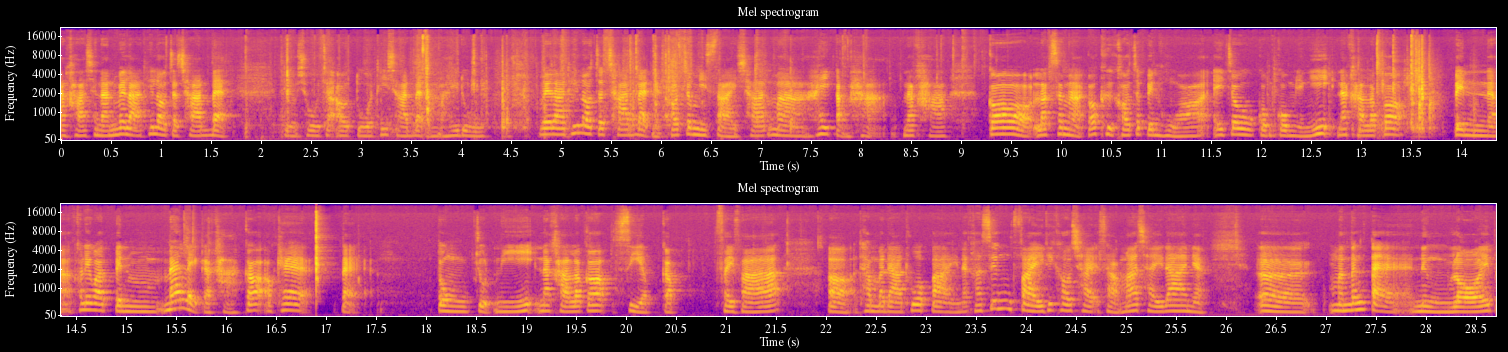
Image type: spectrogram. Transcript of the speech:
นะคะ ฉะนั้นเวลาที่เราจะชาร์จแบตเดี๋ยวโชว์จะเอาตัวที่ชาร์จแบตมาให้ดู เวลาที่เราจะชาร์จแบตเนี่ยเขาจะมีสายชาร์จมาให้ต่างหากนะคะ ก็ลักษณะก็คือเขาจะเป็นหัวไอ้เจ้ากลมๆอย่างนี้นะคะ แล้วก็เป็นอะเขาเรียกว่าเป็นแม่เหล็กอะค่ะ ก็เอาแค่ แตะตรงจุดนี้นะคะ แล้วก็เสียบกับไฟฟ้าธรรมดาทั่วไปนะคะ ซึ่งไฟที่เขาใช้สามารถใช้ได้เนี่ยมันตั้งแต่ 100 ไป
